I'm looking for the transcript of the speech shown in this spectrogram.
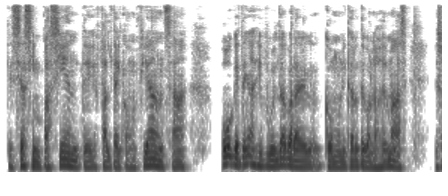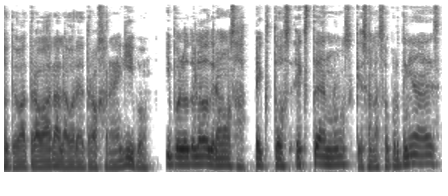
que seas impaciente, falta de confianza o que tengas dificultad para comunicarte con los demás. Eso te va a trabar a la hora de trabajar en equipo. Y por el otro lado tenemos aspectos externos, que son las oportunidades,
